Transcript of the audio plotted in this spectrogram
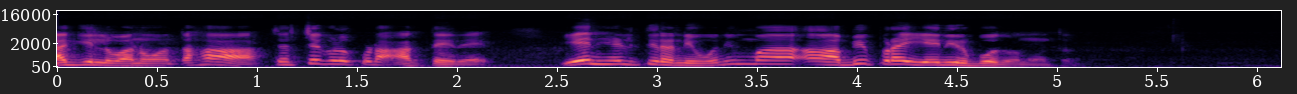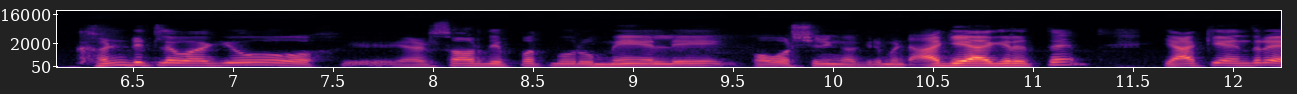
ಆಗಿಲ್ವಾ ಅನ್ನುವಂತಹ ಚರ್ಚೆಗಳು ಕೂಡ ಆಗ್ತಾ ಇದೆ. ಏನು ಹೇಳ್ತೀರಾ ನೀವು? ನಿಮ್ಮ ಅಭಿಪ್ರಾಯ ಏನಿರ್ಬೋದು ಅನ್ನುವಂಥದ್ದು? ಖಂಡಿತವಾಗಿಯೂ ಎರಡು ಸಾವಿರದ ಇಪ್ಪತ್ತ್ಮೂರು ಮೇಯಲ್ಲಿ ಪವರ್ ಶೇರಿಂಗ್ ಅಗ್ರಿಮೆಂಟ್ ಆಗೇ ಆಗಿರುತ್ತೆ. ಯಾಕೆ ಅಂದರೆ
